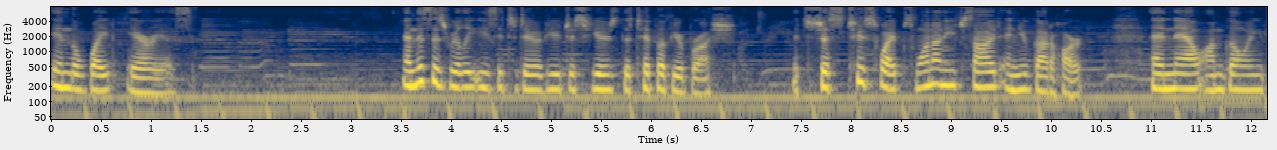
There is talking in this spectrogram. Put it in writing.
in the white areas. And this is really easy to do if you just use the tip of your brush. It's just two swipes, one on each side, and you've got a heart. And now I'm going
